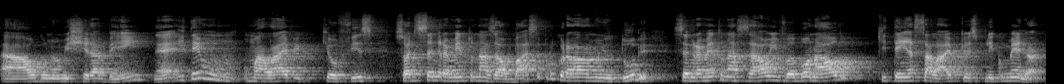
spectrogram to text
a algo não me cheira bem, né? E tem um, uma live que eu fiz só de sangramento nasal. Basta procurar lá no YouTube, sangramento nasal em Van Bonaldo, que tem essa live que eu explico melhor.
